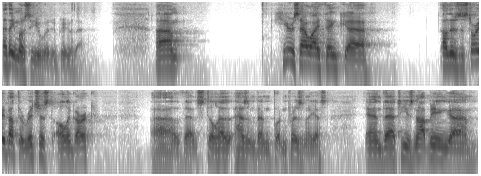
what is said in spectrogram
I think most of you would agree with that. Um, Here's how I think. Uh, oh, there's a story about the richest oligarch uh, that still has, not been put in prison, I guess, and that he's not being um,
